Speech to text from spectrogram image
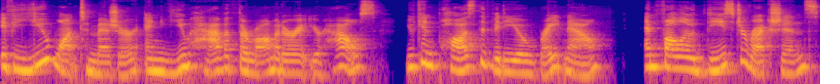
if you want to measure and you have a thermometer at your house, you can pause the video right now and follow these directions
